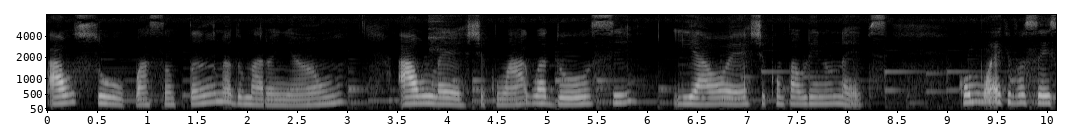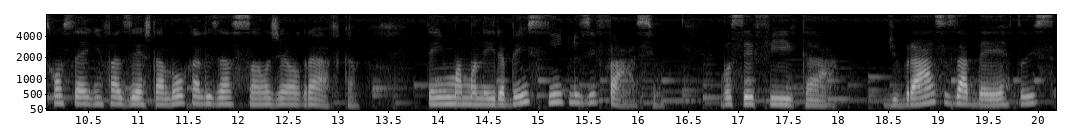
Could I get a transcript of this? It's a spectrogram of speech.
ao sul com a Santana do Maranhão, ao leste com Água Doce e a oeste com Paulino Neves. Como é que vocês conseguem fazer esta localização geográfica? Tem uma maneira bem simples e fácil. Você fica de braços abertos,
